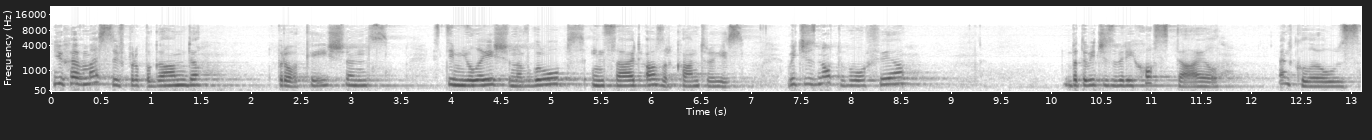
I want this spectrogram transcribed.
You have massive propaganda, provocations, stimulation of groups inside other countries, which is not warfare, but which is very hostile and close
